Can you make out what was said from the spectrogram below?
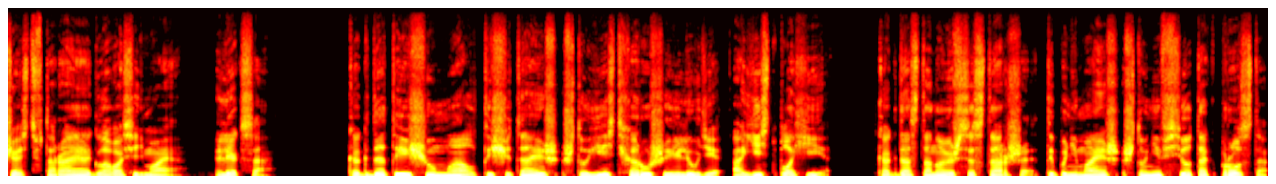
Часть 2, глава 7. Лекса. Когда ты еще мал, ты считаешь, что есть хорошие люди, а есть плохие. Когда становишься старше, ты понимаешь, что не все так просто.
